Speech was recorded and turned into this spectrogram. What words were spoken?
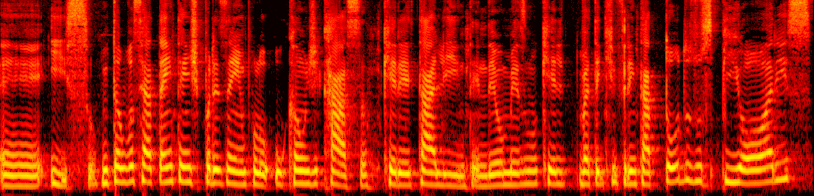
é, isso. Então você até entende, por exemplo, o cão de caça querer estar tá ali, entendeu? Mesmo que ele vai ter que enfrentar todos os piores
